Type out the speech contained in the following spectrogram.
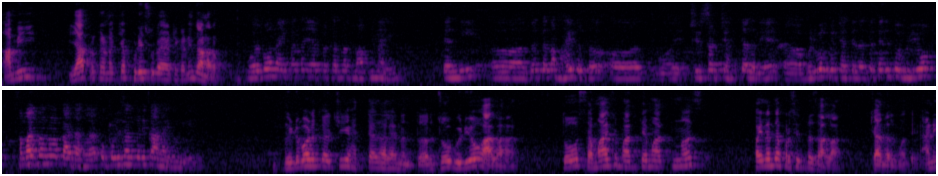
आम्ही या प्रकरणाच्या पुढे सुद्धा या ठिकाणी जाणार आहोत. वैभव नाईकांना या प्रकरणात माफी नाही. त्यांनी जर त्यांना माहीत होतं शिरसाटची हत्या झाली आहे बिडवलकरची हत्या झाली तर त्यांनी तो व्हिडिओ समाज बांधवांवर का टाकला तो पोलिसांकडे का नाही घेऊन गेले? बिडवडकरची हत्या झाल्यानंतर जो व्हिडिओ आला तो समाज माध्यमातूनच पहिल्यांदा प्रसिद्ध झाला चॅनलमध्ये आणि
